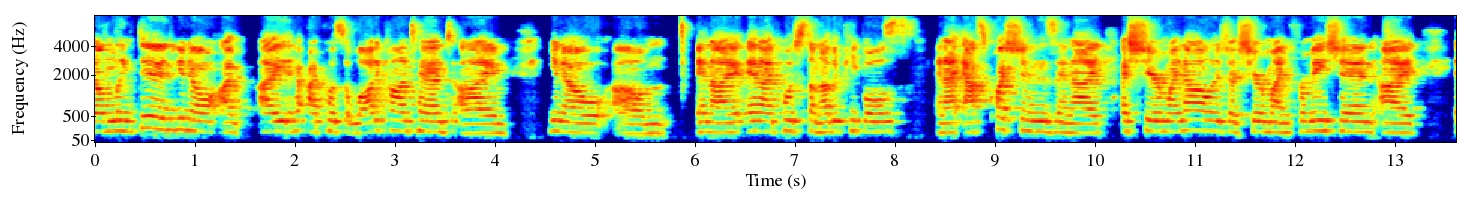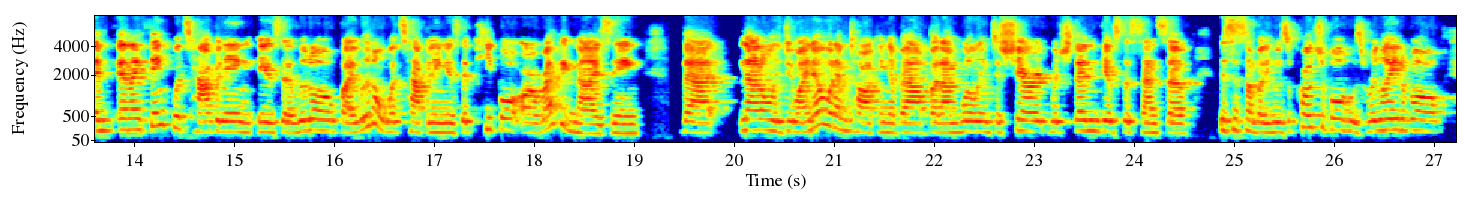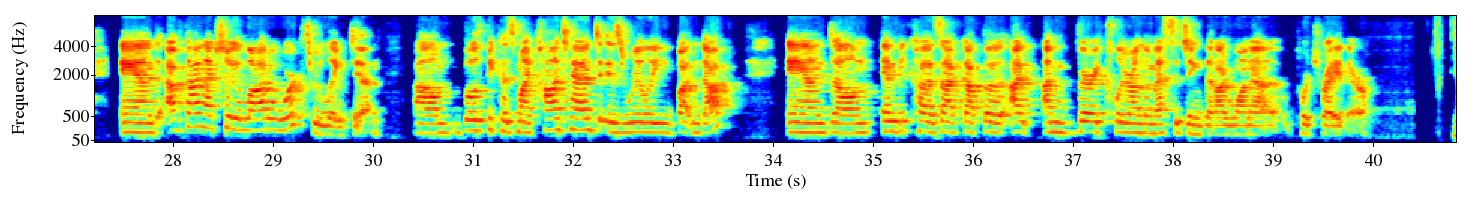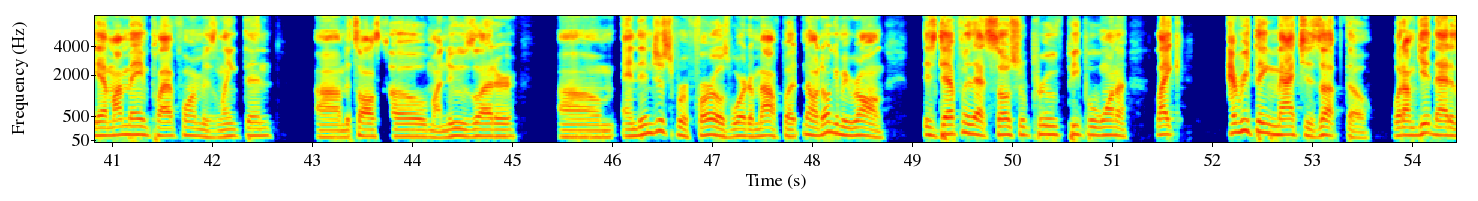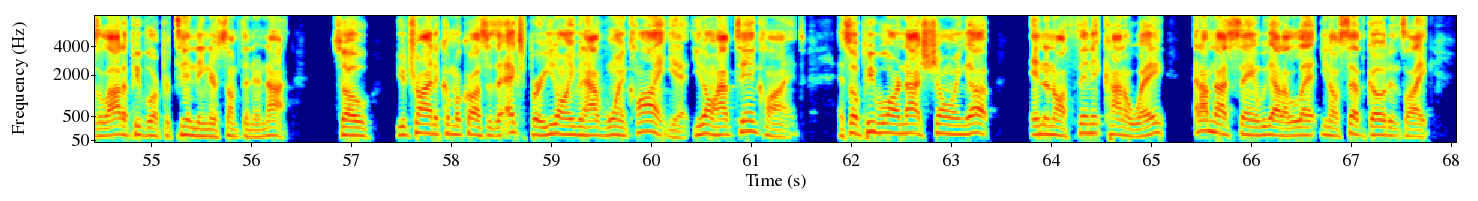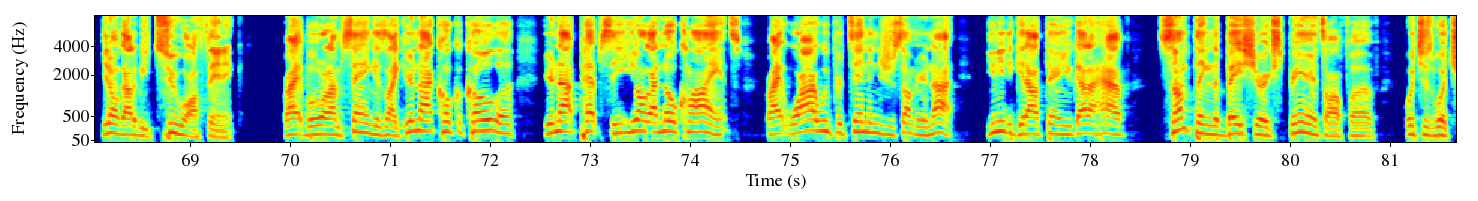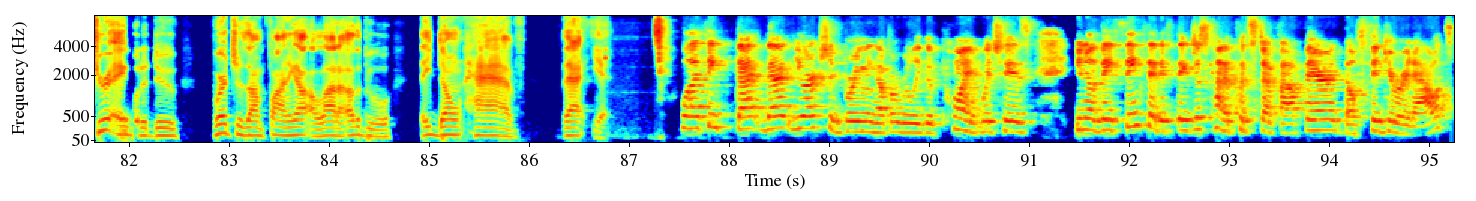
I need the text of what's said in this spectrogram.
on LinkedIn, you know, I I, I post a lot of content. I'm, you know, um, and I and I post on other people's and I ask questions and I I share my knowledge, I share my information. I and and I think what's happening is that little by little what's happening is that people are recognizing that not only do I know what I'm talking about, but I'm willing to share it, which then gives the sense of this is somebody who's approachable, who's relatable. And I've gotten actually a lot of work through LinkedIn, um, both because my content is really buttoned up and um, and because I've got the I, I'm very clear on the messaging that I want to portray there. Yeah, my main platform is LinkedIn. Um, it's also my newsletter, um, and then just referrals, word of mouth. But no, don't get me wrong. It's definitely that social proof. People want to like everything matches up though. What I'm getting at is a lot of people are pretending they're something they're not. So you're trying to come across as an expert. You don't even have one client yet. You don't have 10 clients. And so people are not showing up in an authentic kind of way. And I'm not saying we got to let, you know, Seth Godin's like, you don't got to be too authentic, right? But what I'm saying is like, you're not Coca Cola, you're not Pepsi, you don't got no clients, right? Why are we pretending you're something you're not? You need to get out there and you got to have something to base your experience off of, which is what you're able to do. Versus, I'm finding out a lot of other people, they don't have that yet. Well, I think that that you're actually bringing up a really good point, which is, you know, they think that if they just kind of put stuff out there, they'll figure it out.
